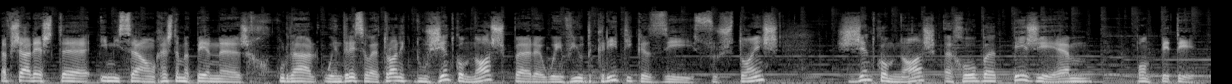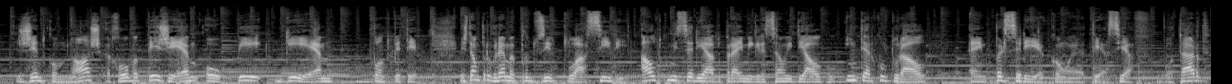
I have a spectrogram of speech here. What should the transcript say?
A fechar esta emissão, resta-me apenas recordar o endereço eletrónico do Gente Como Nós para o envio de críticas e sugestões gentecomonós.pgm.pt gentecomonós.pgm ou pgm.pt Este é um programa produzido pelo ACIDI, Alto Comissariado para a Imigração e Diálogo Intercultural, em parceria com a TSF. Boa tarde,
